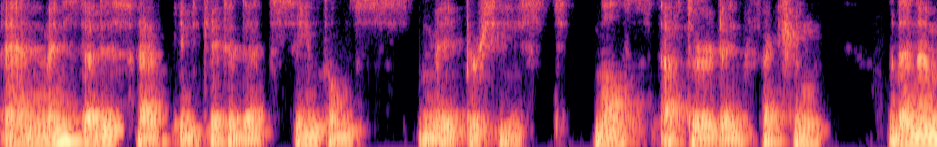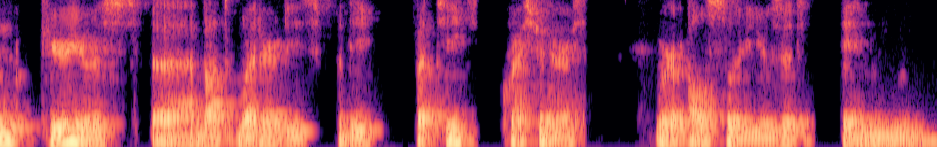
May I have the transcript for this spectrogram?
And many studies have indicated that symptoms may persist months after the infection. Then I'm curious uh, about whether these fatigue, fatigue questionnaires were also used in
